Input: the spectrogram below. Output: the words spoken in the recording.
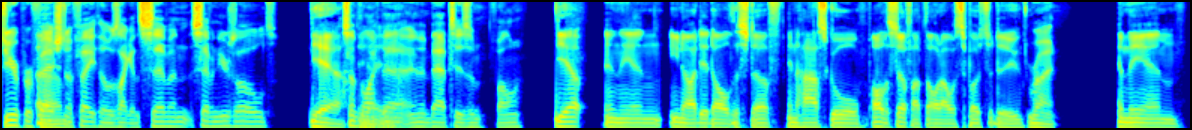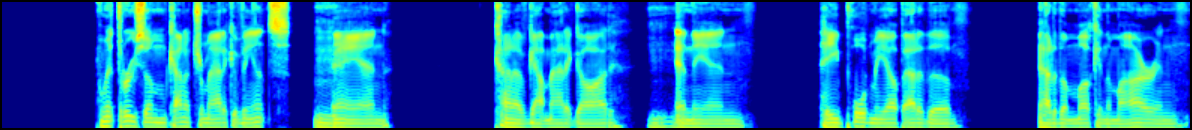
So your profession Um, of faith, it was like in seven, seven years old, Yeah. something yeah, like yeah. that, and then baptism following. Yep. And then you know I did all the stuff in high school, all the stuff I thought I was supposed to do. Right. and then went through some kind of traumatic events Mm. and kind of got mad at God Mhm. and then he pulled me up out of the out of the muck and the mire and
